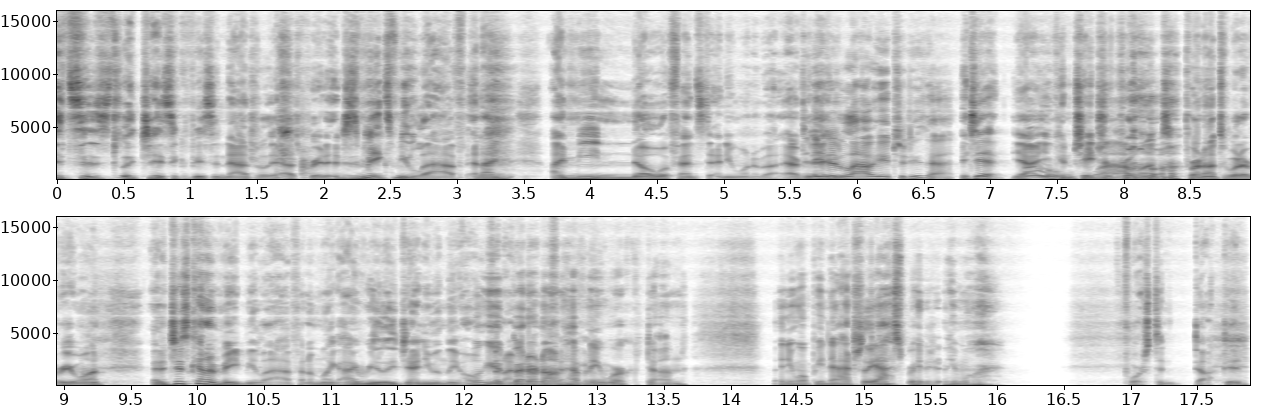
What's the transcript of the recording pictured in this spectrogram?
it says like Jason Cammisa naturally aspirated. It just makes me laugh. And I, I mean no offense to anyone about it. Did it allow you to do that? It did. Yeah, you Oh, can change your wow. pronoun to, pronoun to whatever you want, and it just kind of made me laugh. And I'm like, I really genuinely hope Well, you'd better not have any anyone. work done. Then you won't be naturally aspirated anymore. forced inducted.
